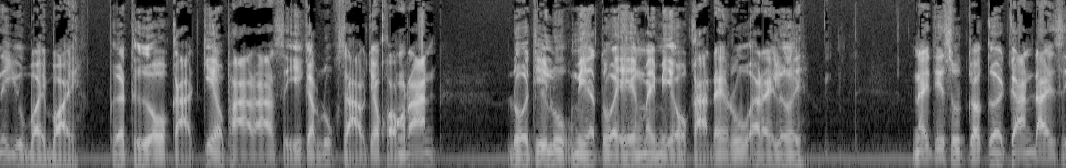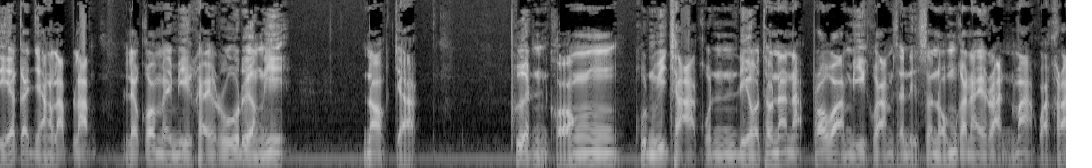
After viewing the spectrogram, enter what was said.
นี้อยู่บ่อยๆ เพื่อถือโอกาสเกี่ยวพาราสีกับลูกสาวเจ้าของร้าน โดยที่ลูกเมียตัวเองไม่มีโอกาสได้รู้อะไรเลย ในที่สุดก็เกิดการได้เสียกันอย่างลับๆแล้วก็ไม่มีใครรู้เรื่องนี้ นอกจาก เพื่อนของคุณวิชาคนเดียวเท่านั้นอะ เพราะว่ามีความสนิทสนมกับนายรันมากกว่าใคร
